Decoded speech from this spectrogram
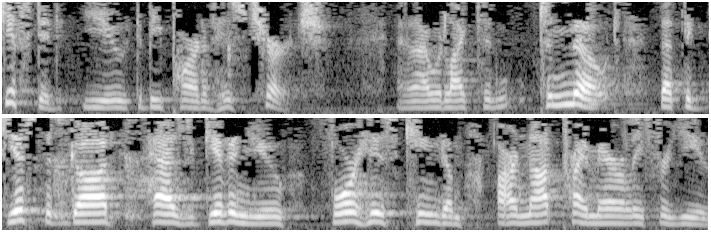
gifted you to be part of His church. And I would like to, to note that the gifts that God has given you for His kingdom are not primarily for you,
